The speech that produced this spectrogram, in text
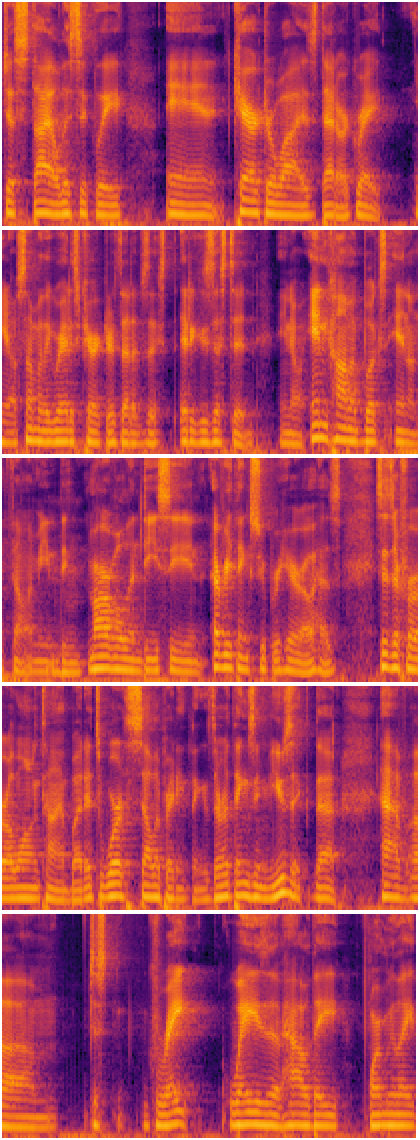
just stylistically and character wise that are great. You know, some of the greatest characters that have exist, it existed, you know, in comic books and on film. I mean, the Marvel and DC and everything superhero has existed for a long time, but it's worth celebrating things. There are things in music that have um, just great ways of how they formulate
